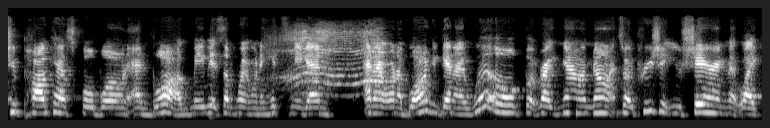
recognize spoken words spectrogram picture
to podcast full blown and blog. Maybe at some point when it hits me again and I want to blog again, I will. But right now I'm not. So I appreciate you sharing that, like,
